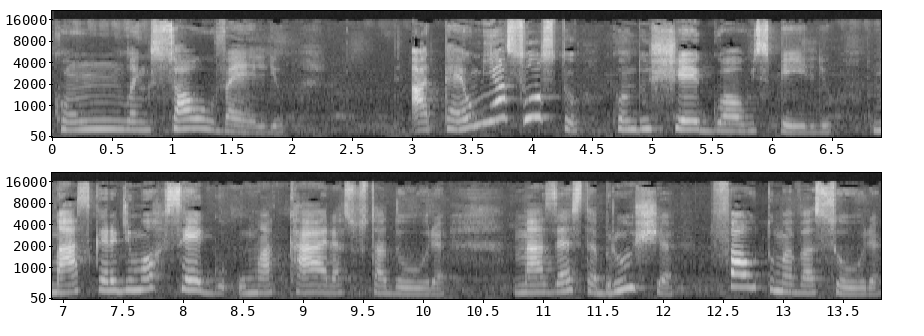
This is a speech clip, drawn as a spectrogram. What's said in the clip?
com um lençol velho. Até eu me assusto quando chego ao espelho. Máscara de morcego, uma cara assustadora. Mas esta bruxa falta uma vassoura.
